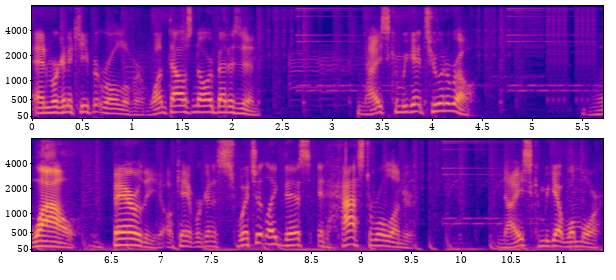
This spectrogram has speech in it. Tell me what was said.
and we're going to keep it rollover. $1,000 bet is in. Nice. Can we get two in a row? Wow. Barely. Okay, we're going to switch it like this. It has to roll under. Nice. Can we get one more?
